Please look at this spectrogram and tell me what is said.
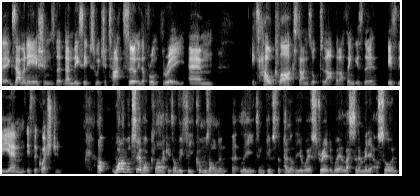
examinations than this Ipswich attack. Certainly the front three. Um, it's how Clarke stands up to that that I think is the is the um, is the question. Uh, what I would say about Clarke is obviously he comes on and, at Leeds and gives the penalty away straight away, less than a minute or so, and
